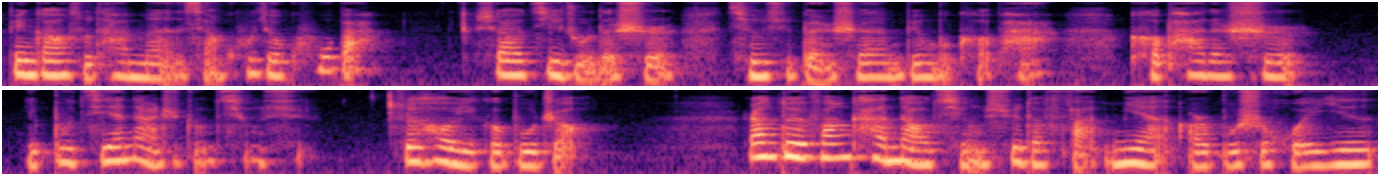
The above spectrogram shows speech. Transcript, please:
并告诉他们想哭就哭吧。需要记住的是，情绪本身并不可怕，可怕的是你不接纳这种情绪。最后一个步骤，让对方看到情绪的反面，而不是回音。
